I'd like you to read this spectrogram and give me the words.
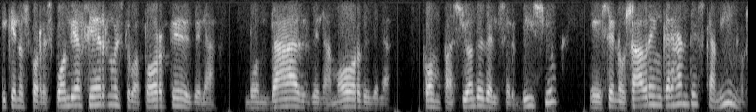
y que nos corresponde hacer nuestro aporte desde la bondad, desde el amor, desde la compasión, desde el servicio, eh, se nos abren grandes caminos.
